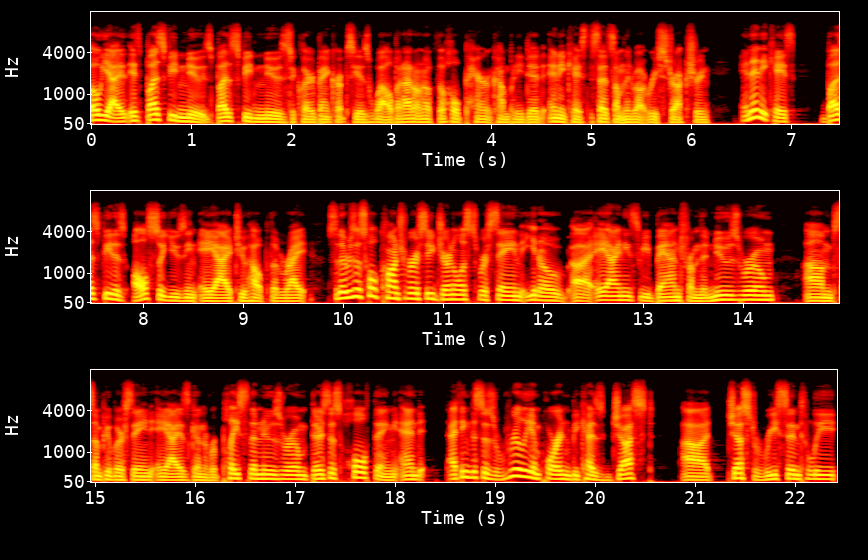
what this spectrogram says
oh yeah, it's BuzzFeed News. BuzzFeed News declared bankruptcy as well, but I don't know if the whole parent company did. In any case, they said something about restructuring. In any case, BuzzFeed is also using AI to help them write. So there was this whole controversy. Journalists were saying, you know, uh, AI needs to be banned from the newsroom. Um, some people are saying AI is going to replace the newsroom. There's this whole thing, and I think this is really important because just uh, just recently,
